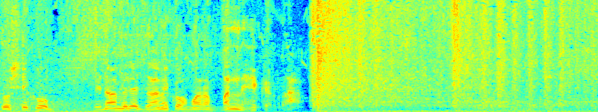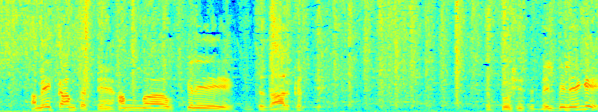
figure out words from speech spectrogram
दोषी को बिना मेरे जाने को हमारा मन नहीं कर रहा। हम एक काम करते हैं, हम उसके लिए इंतज़ार करते हैं। संतोषी से मिल भी लेंगे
